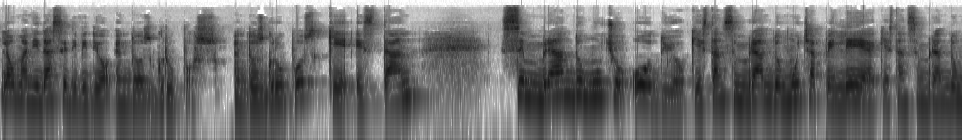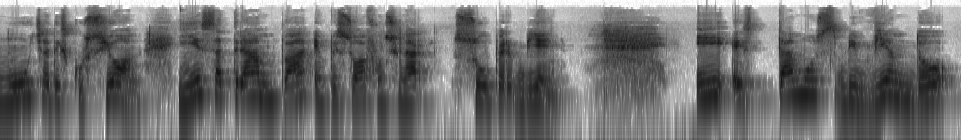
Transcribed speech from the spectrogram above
la humanidad se dividió en dos grupos, en dos grupos que están sembrando mucho odio, que están sembrando mucha pelea, que están sembrando mucha discusión. Y esa trampa empezó a funcionar súper bien. Y estamos viviendo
